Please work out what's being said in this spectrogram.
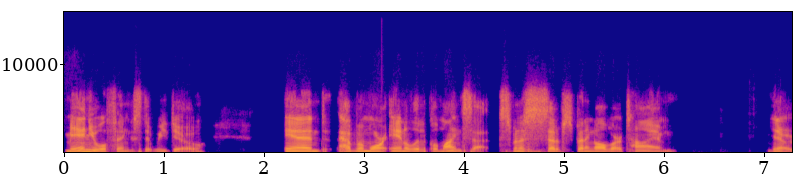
manual things that we do and have a more analytical mindset. Instead of spending all of our time you know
